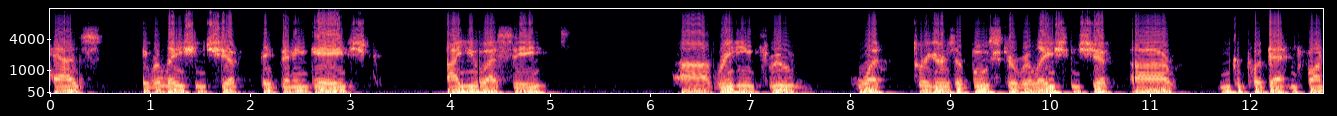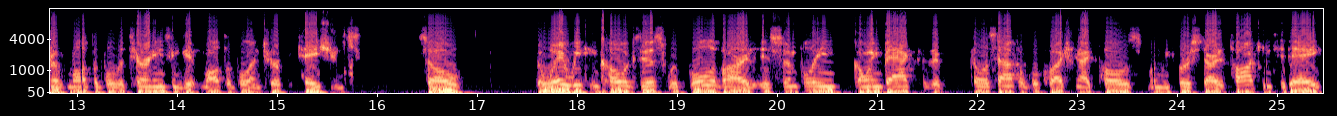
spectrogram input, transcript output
has a relationship. They've been engaged by USC. Uh, reading through what triggers a booster relationship, uh, you can put that in front of multiple attorneys and get multiple interpretations. So the way we can coexist with Boulevard is simply going back to the philosophical question I posed when we first started talking today.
